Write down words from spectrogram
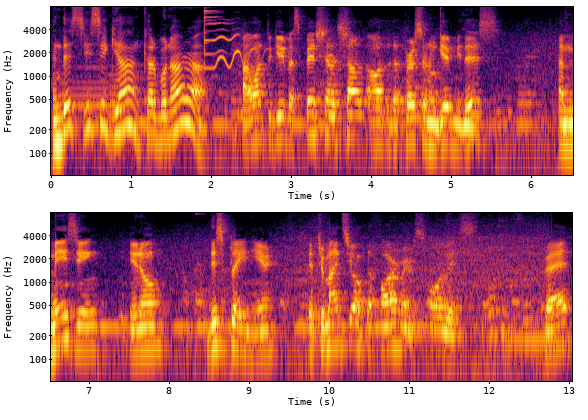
And this sisig yan, carbonara. I want to give a special shout out to the person who gave me this. Amazing, you know, display in here. It reminds you of the farmers always. Right?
